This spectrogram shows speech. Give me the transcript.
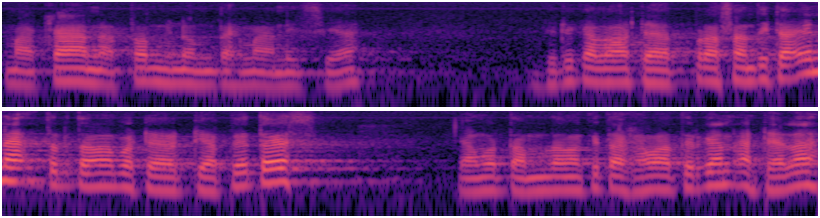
makan atau minum teh manis ya. Jadi kalau ada perasaan tidak enak terutama pada diabetes yang pertama-tama kita khawatirkan adalah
